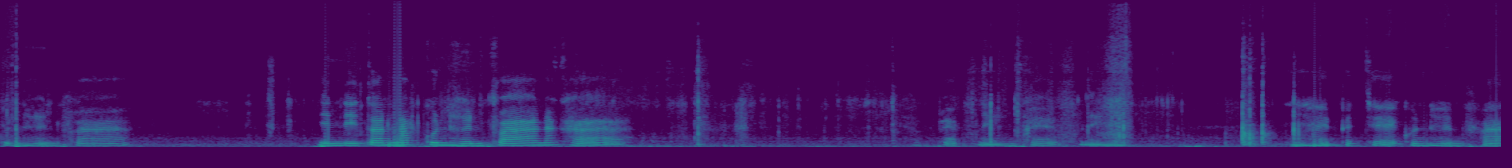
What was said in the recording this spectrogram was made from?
คุณเหินฟ้า ยินดีต้อนรับคุณเหินฟ้านะคะแป๊บหนึ่งแป๊บหนึ่งนี่ให้ไปแจกคุณเหินฟ้า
